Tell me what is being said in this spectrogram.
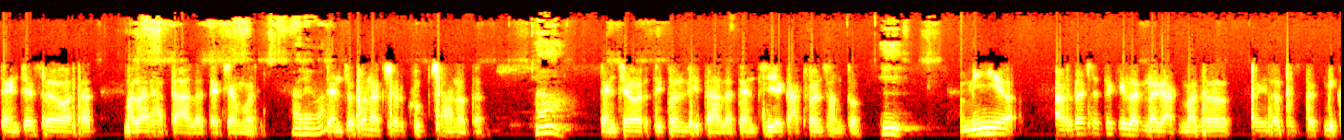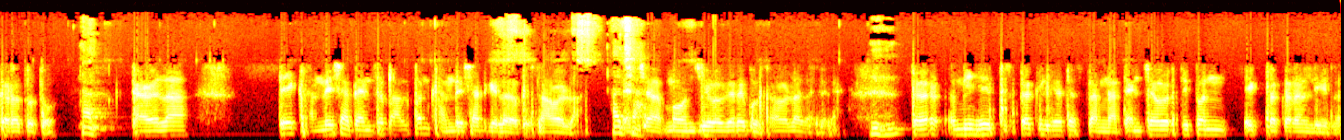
त्यांच्या सहवासात मला राहता आलं त्याच्यामुळे. त्यांचं पण अक्षर खूप छान होतं. त्यांच्यावरती पण लिहिता आलं. त्यांची एक आठवण सांगतो. मी अर्धशतकी लग्न गाठ माझं पहिलं पुस्तक मी करत होतो. त्यावेळेला ते खानदेशात त्यांचं बालपण खानदेशात गेलं भुसावळला. त्यांच्या मोहनजी वगैरे भुसावळला झालेल्या. तर मी हे पुस्तक लिहित असताना त्यांच्यावरती पण एक प्रकरण लिहिलं.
